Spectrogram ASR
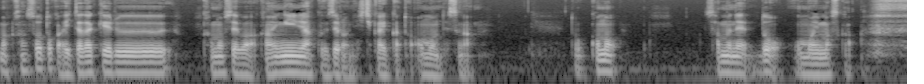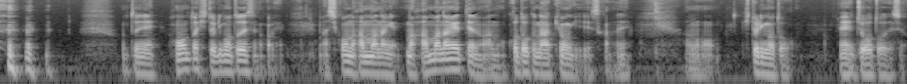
まあ、感想とかいただける可能性は限りなくゼロに近いかとは思うんですがこのサムネどう思いますか？本当にね本当独り言ですねこれ、まあ、思考のハンマー投げ、まあ、ハンマー投げっていうのはあの孤独な競技ですからね。あの独り言、えー上等ですよ。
